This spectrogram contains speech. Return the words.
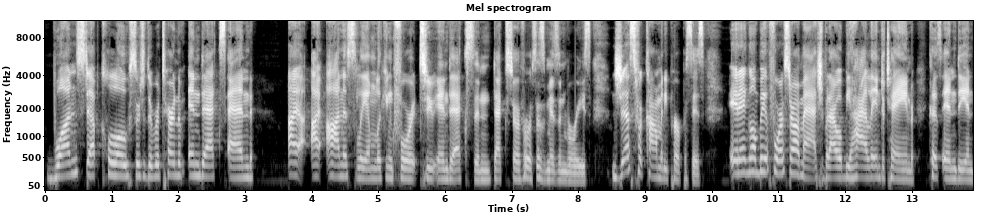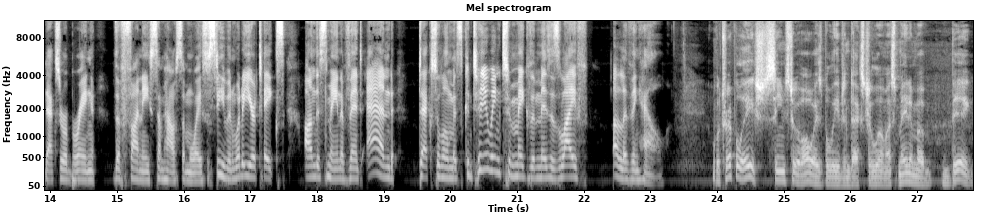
one step closer to the return of Index, and I, I honestly am looking forward to Index and Dexter versus Miz and Maryse just for comedy purposes. It ain't gonna be a four star match, but I will be highly entertained because Indy and Dexter will bring the funny somehow, some way. So, Steven, what are your takes on this main event and Dexter Lumis continuing to make the Miz's life a living hell? Well, Triple H seems to have always believed in Dexter Lumis, made him a big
